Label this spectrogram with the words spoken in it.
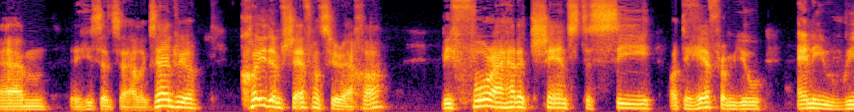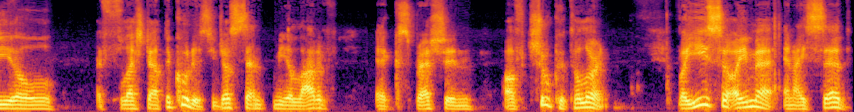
Um, he said to Alexandria, before I had a chance to see or to hear from you any real uh, fleshed out the. You just sent me a lot of expression of chuka to learn. And I said,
